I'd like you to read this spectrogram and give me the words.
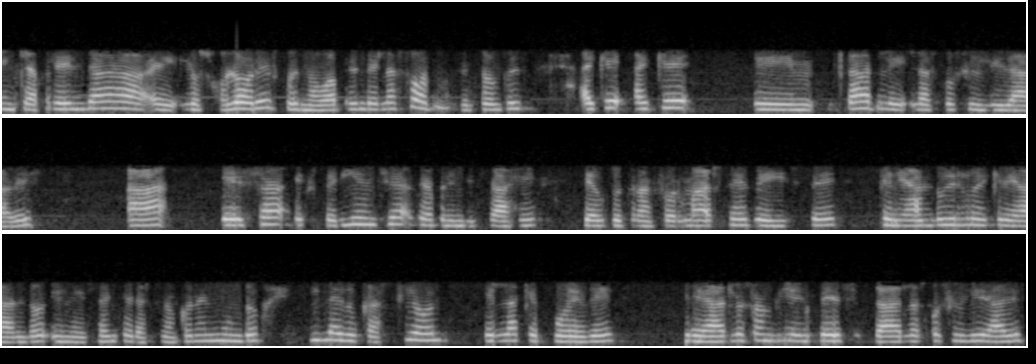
en que aprenda eh, los colores, pues no va a aprender las formas. Entonces, hay que, hay que eh, darle las posibilidades a esa experiencia de aprendizaje, de autotransformarse, de irse creando y recreando en esa interacción con el mundo y la educación es la que puede crear los ambientes, dar las posibilidades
